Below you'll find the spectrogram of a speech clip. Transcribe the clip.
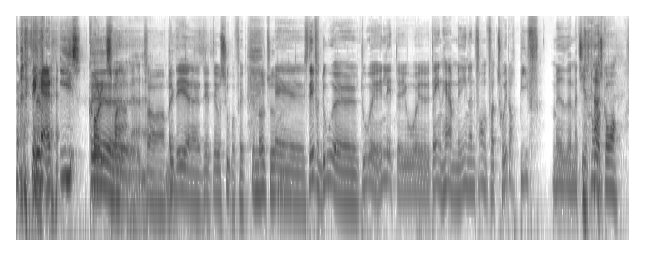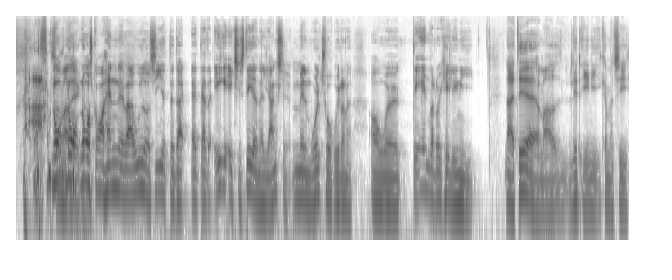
det er et iskoldt svar. Ja, så, men det, det, er, det, det er jo super fedt. Det er noget, tyder øh, Stefan, du, øh, du indledte jo øh, dagen her med en eller anden form for Twitter-beef med Mathias Nordsgaard. ah, Nord, Nord, Nordsgaard, han var ude og sige, at der, at der ikke eksisterer en alliance mellem World Tour-rytterne, og øh, det var du ikke helt enig i. Nej, det er jeg meget lidt enig i, kan man sige.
